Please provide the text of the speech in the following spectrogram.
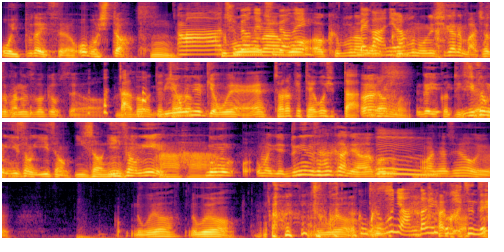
오 이쁘다 있어요. 오 멋있다. 아 주변에 주변에 어, 그분하고 내가 아니라 그분 오는 시간에 맞춰서 가는 수밖에 없어요. 나도 미혼일 경우에 저렇게 되고 싶다. 어, 이런 거. 그러니까 것도 있어요. 이성 이성 이성 이성이? 이성이 아하. 너무 어, 막 이제 눈 있는 사람 할 거 아니야. 그럼, 음. 어, 안녕하세요. 어, 누구야? 누구요? 누구요? 그럼 그분이 안 달릴 것 같은데요.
